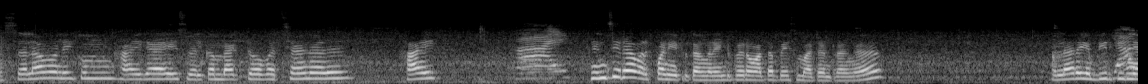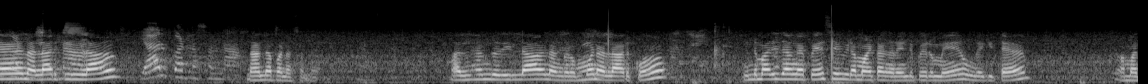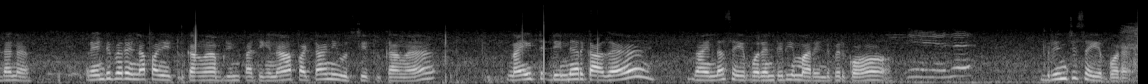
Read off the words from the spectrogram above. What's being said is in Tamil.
அஸ்ஸலாமு அலைக்கும் hi guys welcome back to our channel hi hi சின்சியராக ஒர்க் பண்ணிட்டு இருக்காங்க ரெண்டு பேரும் அதான் பேச மாட்டேன்றாங்க. எல்லாரும் எப்படி இருக்கீங்க? நல்லா இருக்கீங்களா? நான் தான் பண்ண சொன்னேன். அல்ஹம்துலில்லா நாங்கள் ரொம்ப நல்லா இருக்கோம். இந்த மாதிரி தாங்க பேச விட மாட்டாங்க ரெண்டு பேருமே உங்ககிட்ட. ஆமாம் தானே? ரெண்டு பேரும் என்ன பண்ணிட்டு இருக்காங்க அப்படின்னு பார்த்தீங்கன்னா பட்டாணி உரிச்சிட்டு இருக்காங்க நைட்டு டின்னருக்காக நான் என்ன செய்ய போகிறேன்னு தெரியுமா? ரெண்டு பேருக்கும்? பிரிஞ்சு செய்ய போகிறேன்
